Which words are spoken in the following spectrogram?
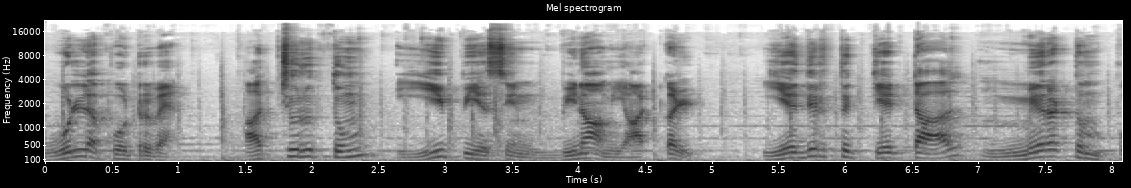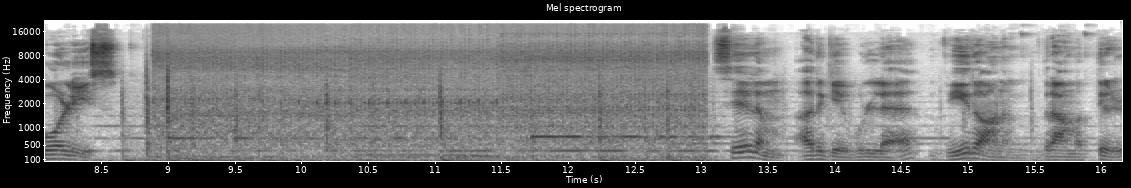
உள்ள போட்டுருவேன் அச்சுறுத்தும் இபிஎஸ்ஸின் பினாமி ஆட்கள். எதிர்த்து கேட்டால் மிரட்டும் போலீஸ். சேலம் அருகே உள்ள வீராணம் கிராமத்தில்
